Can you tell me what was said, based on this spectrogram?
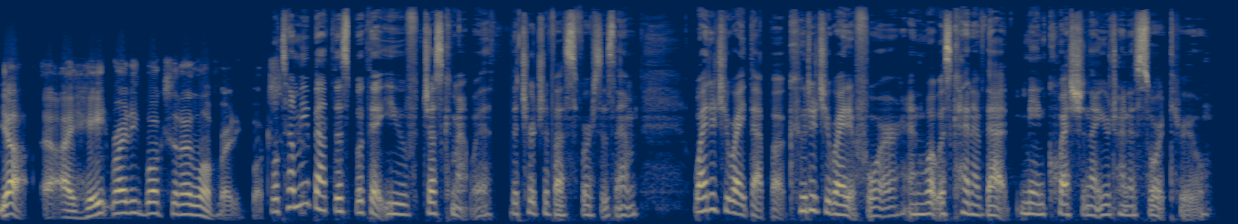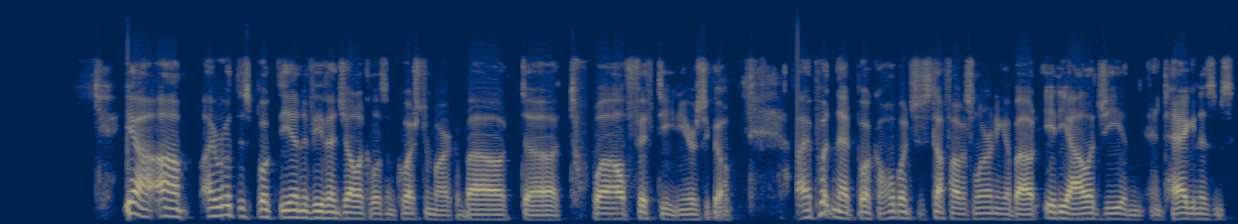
yeah, I hate writing books and I love writing books. Well, tell me about this book that you've just come out with, The Church of Us versus Them. Why did you write that book? Who did you write it for? And what was kind of that main question that you're trying to sort through? Yeah, um, I wrote this book, The End of Evangelicalism, question mark, about uh, 12, 15 years ago. I put in that book a whole bunch of stuff I was learning about ideology and antagonisms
